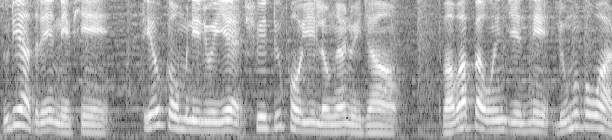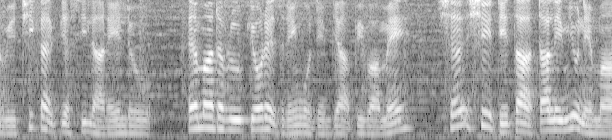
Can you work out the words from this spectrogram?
ဒုတိယသတင်းအနေဖြင့်တရုတ်ကုမ္ပဏီတွေရဲ့ရွှေတူးဖော်ရေးလုပ်ငန်းတွေကြောင့် တဘာဝပတ်ဝန်းကျင်နှင့်လူမှုဘဝတွေထိခိုက်ပျက်စီးလာတယ်လို့ MRW ပြောတဲ့သတင်းကိုတင်ပြပေးပါမယ်။ရှမ်းအရှိဒေသတာလီမြို့နယ်မှာ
